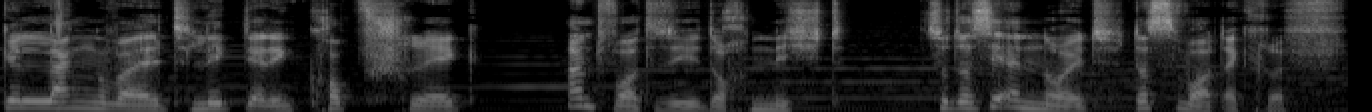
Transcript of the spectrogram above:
Gelangweilt legte er den Kopf schräg, antwortete jedoch nicht, sodass er erneut das Wort ergriff.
